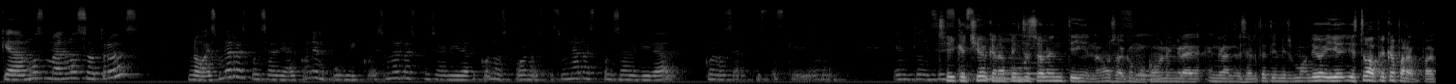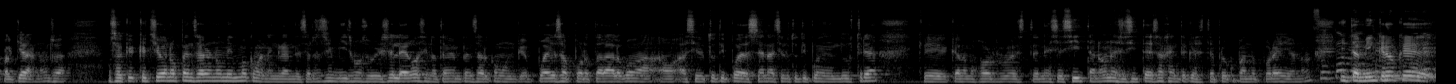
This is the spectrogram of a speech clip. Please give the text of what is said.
quedamos mal nosotros, no, es una responsabilidad con el público, es una responsabilidad con los foros, es una responsabilidad con los artistas que vienen. Entonces, sí, qué chido que no pienses solo en ti, ¿no? O sea, como, como en engrandecerte a ti mismo. Digo, y, esto aplica para, para, cualquiera, ¿no? O sea, o sea qué, qué, chido no pensar en uno mismo como en engrandecerse a sí mismo, subirse el ego, sino también pensar como en que puedes aportar algo a, a, cierto tipo de escena, a cierto tipo de industria que, que, a lo mejor este, necesita, ¿no? Necesita esa gente que se esté preocupando por ello, ¿no? Y también creo que,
